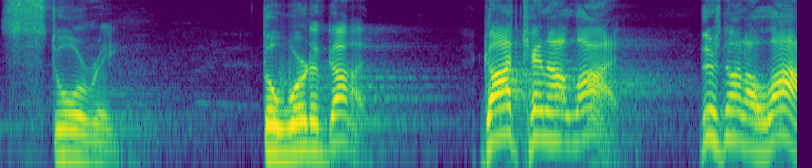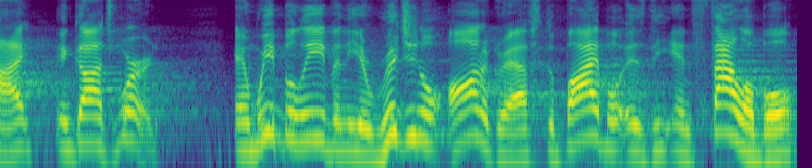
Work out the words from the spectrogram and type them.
story the Word of God. God cannot lie. There's not a lie in God's Word. And we believe in the original autographs, the Bible is the infallible,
